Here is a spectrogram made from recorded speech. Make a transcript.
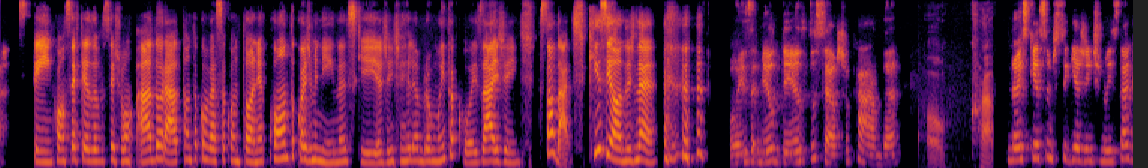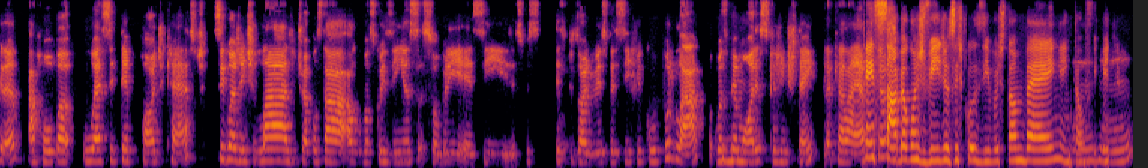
Sim, com certeza vocês vão adorar tanto a conversa com a Antônia quanto com as meninas, que a gente relembrou muita coisa. Ai, gente, que saudade. 15 anos, né? Pois é, meu Deus do céu, chocada. Oh, crap. Não esqueçam de seguir a gente no Instagram, USTPodcast. Sigam a gente lá, a gente vai postar algumas coisinhas sobre esse, esse episódio específico por lá, algumas memórias que a gente tem daquela época. Quem sabe alguns vídeos exclusivos também, então uhum. fiquem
